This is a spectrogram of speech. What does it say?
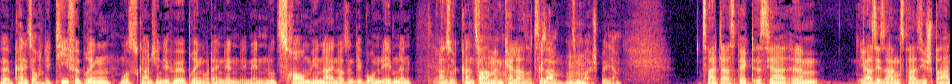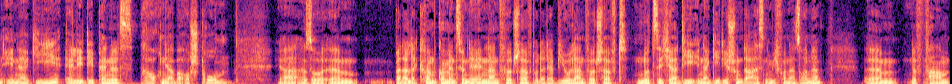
äh, kann ich es auch in die Tiefe bringen, muss es gar nicht in die Höhe bringen oder in den, in den Nutzraum hinein, also in die Wohnebenen. Also kann es auch im Keller sozusagen. Genau, mhm. zum Beispiel, ja. Zweiter Aspekt ist ja, ähm, ja, Sie sagen zwar, Sie sparen Energie, LED-Panels brauchen ja aber auch Strom. Ja, also ähm, bei der konventionellen Landwirtschaft oder der Biolandwirtschaft nutze ich ja die Energie, die schon da ist, nämlich von der Sonne. Ähm, eine Farm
